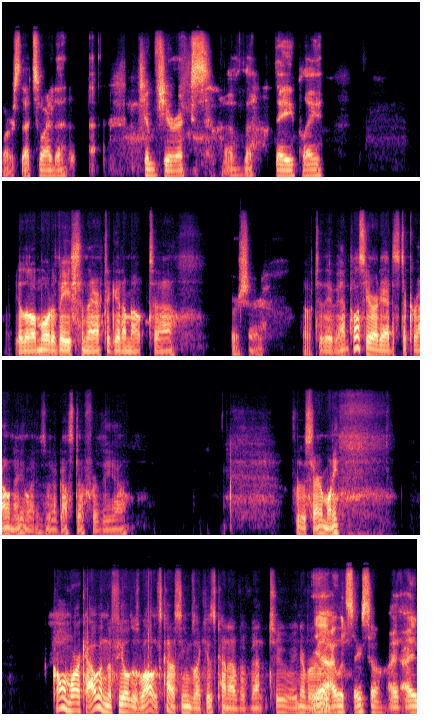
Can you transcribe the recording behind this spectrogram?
course. That's why the uh, Jim of the day play Be a little motivation there to get him out uh, for sure. out to the event. Plus, he already had to stick around anyways at Augusta for the uh, for the ceremony. Collin Morikawa in the field as well. This kind of seems like his kind of event too. He never really Yeah, I would say so. I I,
